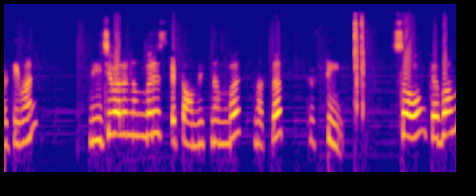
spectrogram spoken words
31 नीचे वाला नंबर इज़ एटॉमिक नंबर मतलब 15 सो so, जब हम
